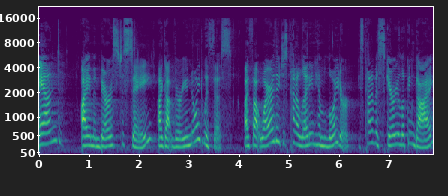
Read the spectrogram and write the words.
And I am embarrassed to say I got very annoyed with this. I thought, why are they just kind of letting him loiter? He's kind of a scary looking guy.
